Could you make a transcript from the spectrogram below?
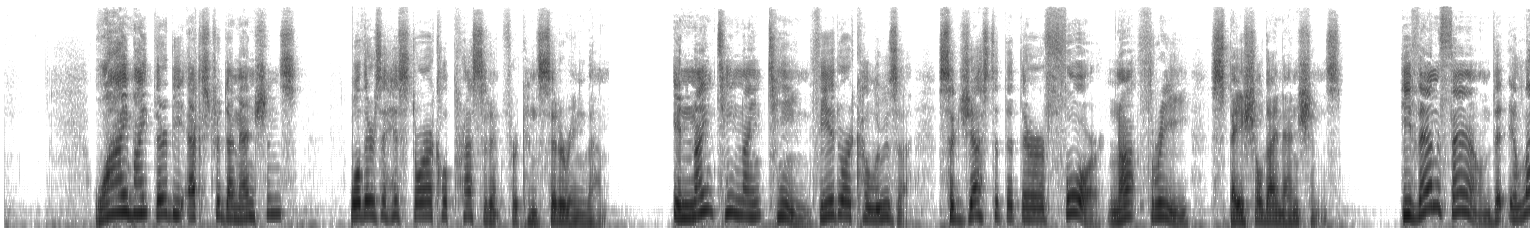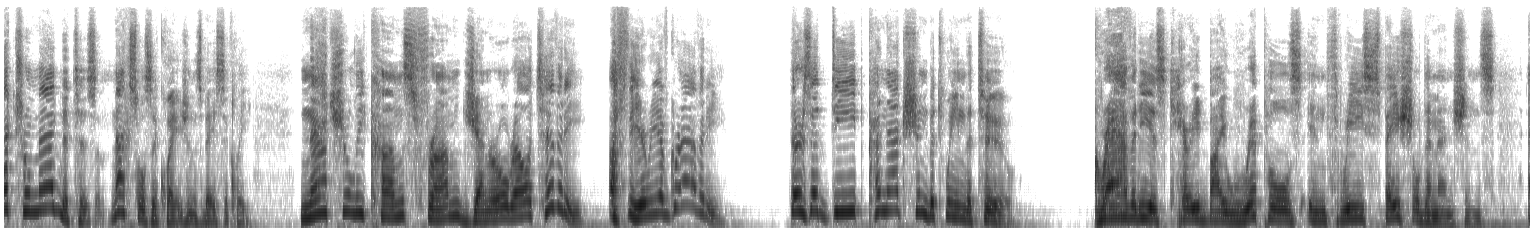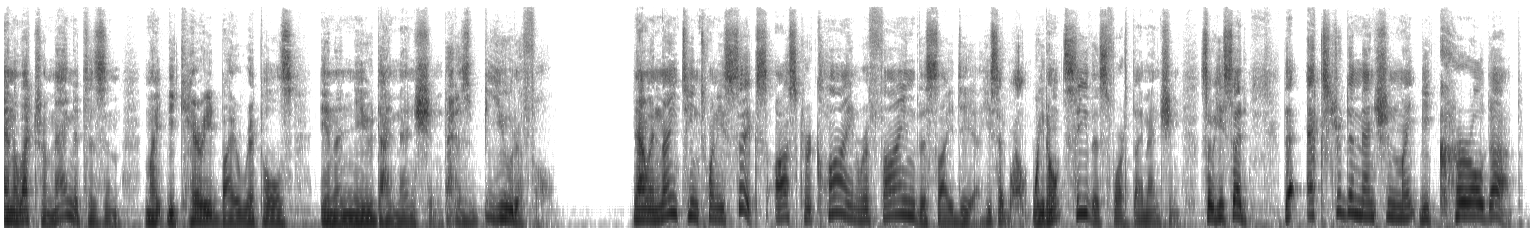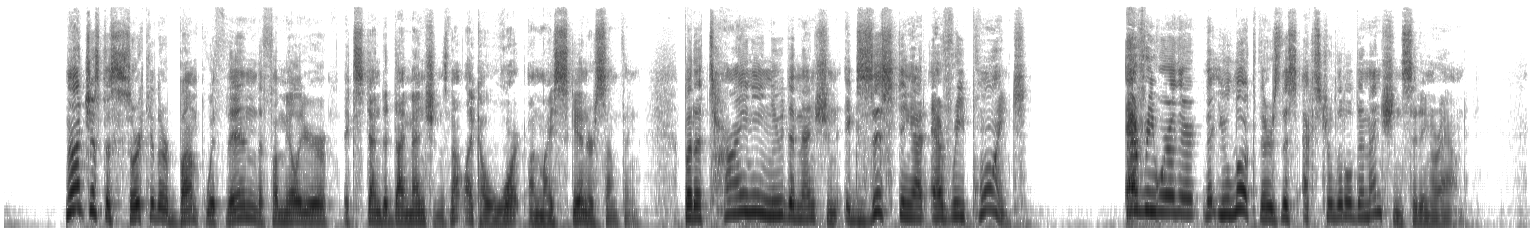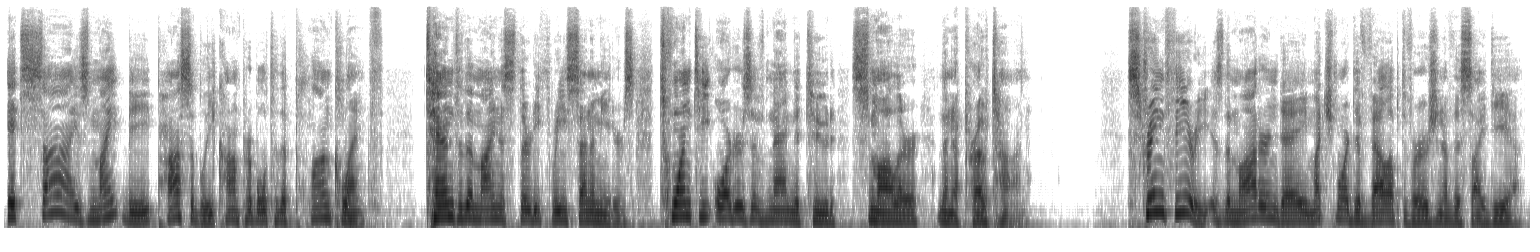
Why might there be extra dimensions? Well, there's a historical precedent for considering them. In 1919, Theodore Kaluza suggested that there are four, not three, spatial dimensions. He then found that electromagnetism, Maxwell's equations basically, naturally comes from general relativity, a theory of gravity. There's a deep connection between the two. Gravity is carried by ripples in three spatial dimensions, and electromagnetism might be carried by ripples in a new dimension. That is beautiful. Now, in 1926, Oscar Klein refined this idea. He said, well, we don't see this fourth dimension. So he said the extra dimension might be curled up not just a circular bump within the familiar extended dimensions, not like a wart on my skin or something, but a tiny new dimension existing at every point. Everywhere there, that you look, there's this extra little dimension sitting around. Its size might be possibly comparable to the Planck length, 10 to the minus 33 centimeters, 20 orders of magnitude smaller than a proton. String theory is the modern day, much more developed version of this idea.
